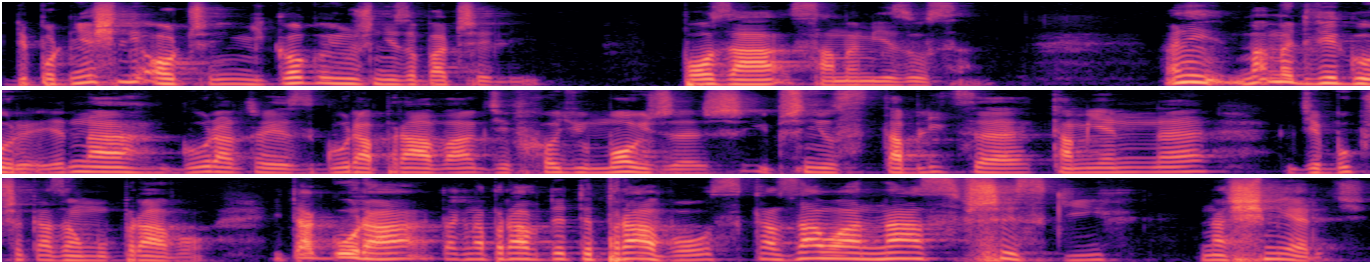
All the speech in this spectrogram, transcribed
Gdy podnieśli oczy, nikogo już nie zobaczyli, poza samym Jezusem. Ani mamy dwie góry. Jedna góra to jest góra prawa, gdzie wchodził Mojżesz i przyniósł tablice kamienne, gdzie Bóg przekazał mu prawo. I ta góra, tak naprawdę, te prawo skazała nas wszystkich na śmierć,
